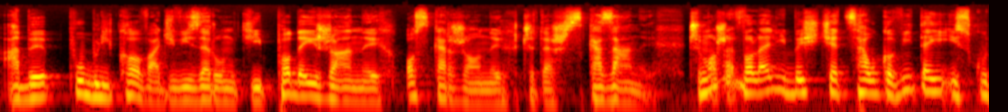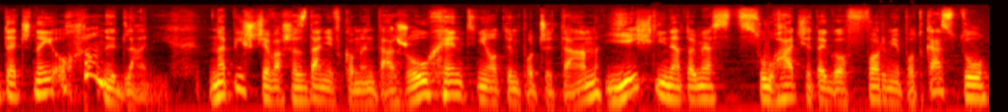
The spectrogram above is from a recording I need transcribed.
aby publikować wizerunki wizerunki podejrzanych, oskarżonych czy też skazanych? Czy może wolelibyście całkowitej i skutecznej ochrony dla nich? Napiszcie wasze zdanie w komentarzu, chętnie o tym poczytam. Jeśli natomiast słuchacie tego w formie podcastu,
